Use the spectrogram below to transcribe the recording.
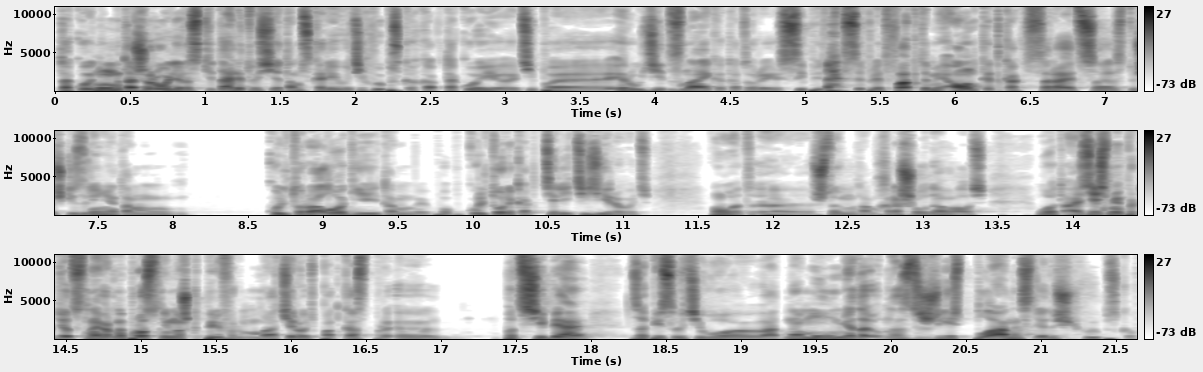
такой, ну, мы даже роли раскидали, то есть я там скорее в этих выпусках как такой, э, типа, эрудит, знайка, который сыпет, сыплет фактами, а он как-то старается с точки зрения там культурологии, там, и поп-культуры как теоретизировать. Вот, э, что ему там хорошо удавалось. Вот, а здесь мне придется, наверное, просто немножко переформатировать подкаст э, под себя, записывать его одному. У, меня, у нас даже есть планы следующих выпусков.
